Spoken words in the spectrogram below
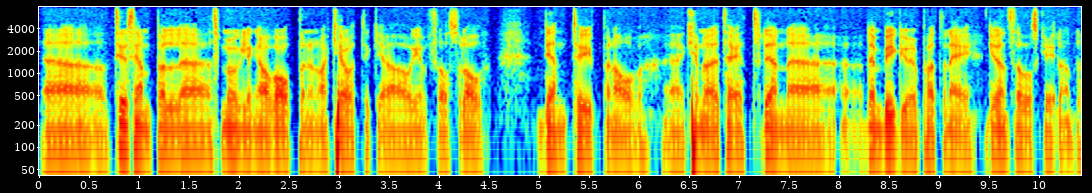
Eh, till exempel eh, smuggling av vapen och narkotika och införsel av den typen av eh, kriminalitet. Den, eh, den bygger på att den är gränsöverskridande.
